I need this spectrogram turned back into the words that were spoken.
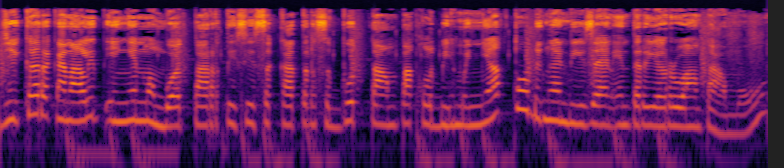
jika rekan alit ingin membuat partisi sekat tersebut tampak lebih menyatu dengan desain interior ruang tamu,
